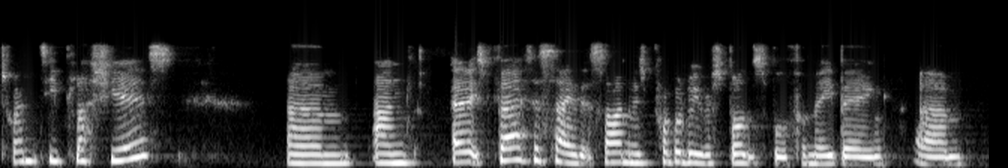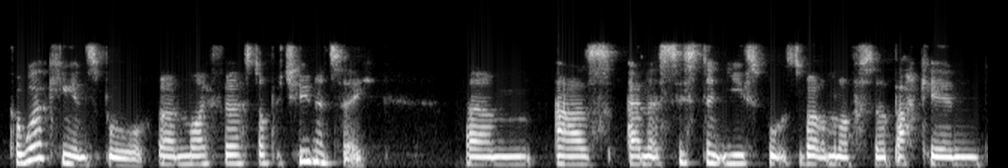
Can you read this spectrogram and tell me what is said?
twenty plus years, um, and, and it's fair to say that Simon is probably responsible for me being um, for working in sport and my first opportunity um, as an assistant youth sports development officer back in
